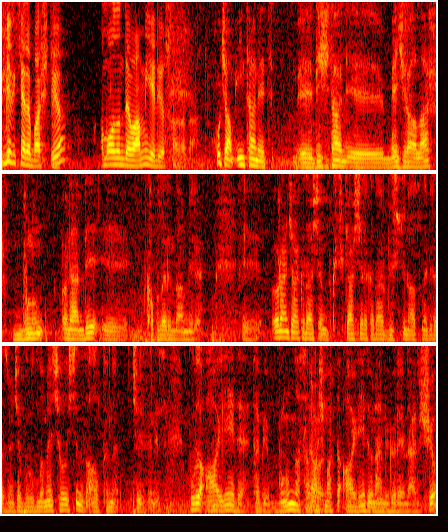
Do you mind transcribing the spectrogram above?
Bir kere başlıyor ama onun devamı geliyor sonradan. Hocam internet, e, dijital e, mecralar bunun önemli e, kapılarından biri. E, öğrenci arkadaşlarımız küçük yaşlara kadar düştüğünü aslında biraz önce vurgulamaya çalıştınız, altını çizdiniz. Burada aileye de tabii bununla savaşmakta aileye de önemli görevler düşüyor.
